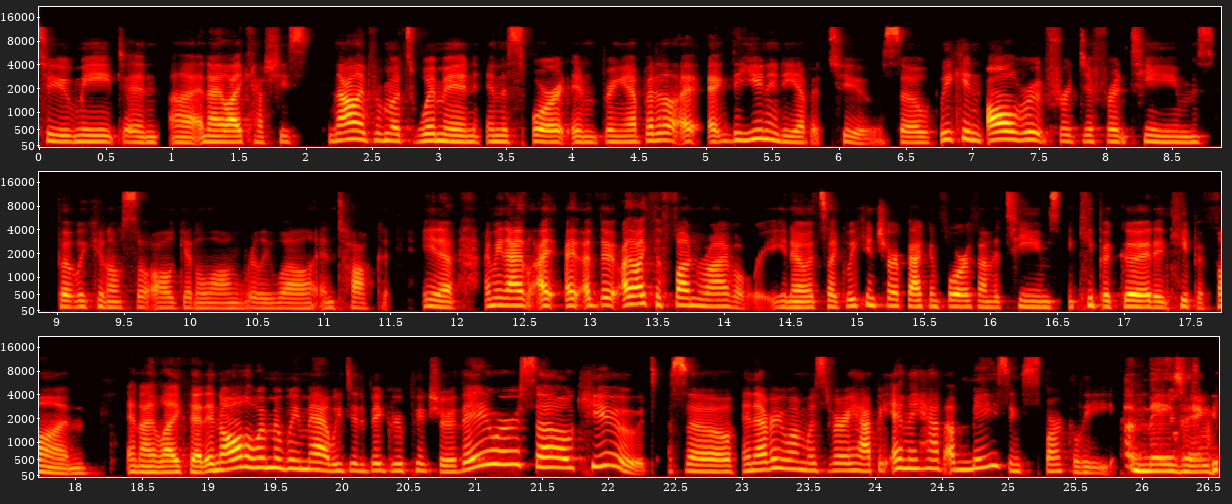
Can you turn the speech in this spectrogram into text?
to meet. And uh, and I like how she's not only promotes women in the sport and bring up, but uh, the unity of it too. So we can all root for different teams, but we can also all get along really well and talk you know i mean I, I i i, like the fun rivalry you know it's like we can chirp back and forth on the teams and keep it good and keep it fun and I like that. And all the women we met, we did a big group picture. They were so cute. So, and everyone was very happy. And they have amazing sparkly, amazing,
